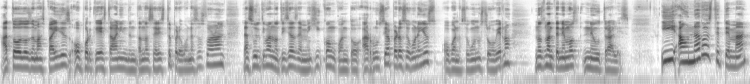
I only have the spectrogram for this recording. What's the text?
a todos los demás países o por qué estaban intentando hacer esto, pero bueno, esas fueron las últimas noticias de México en cuanto a Rusia, pero según ellos, o bueno, según nuestro gobierno, nos mantenemos neutrales. Y aunado a este tema,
